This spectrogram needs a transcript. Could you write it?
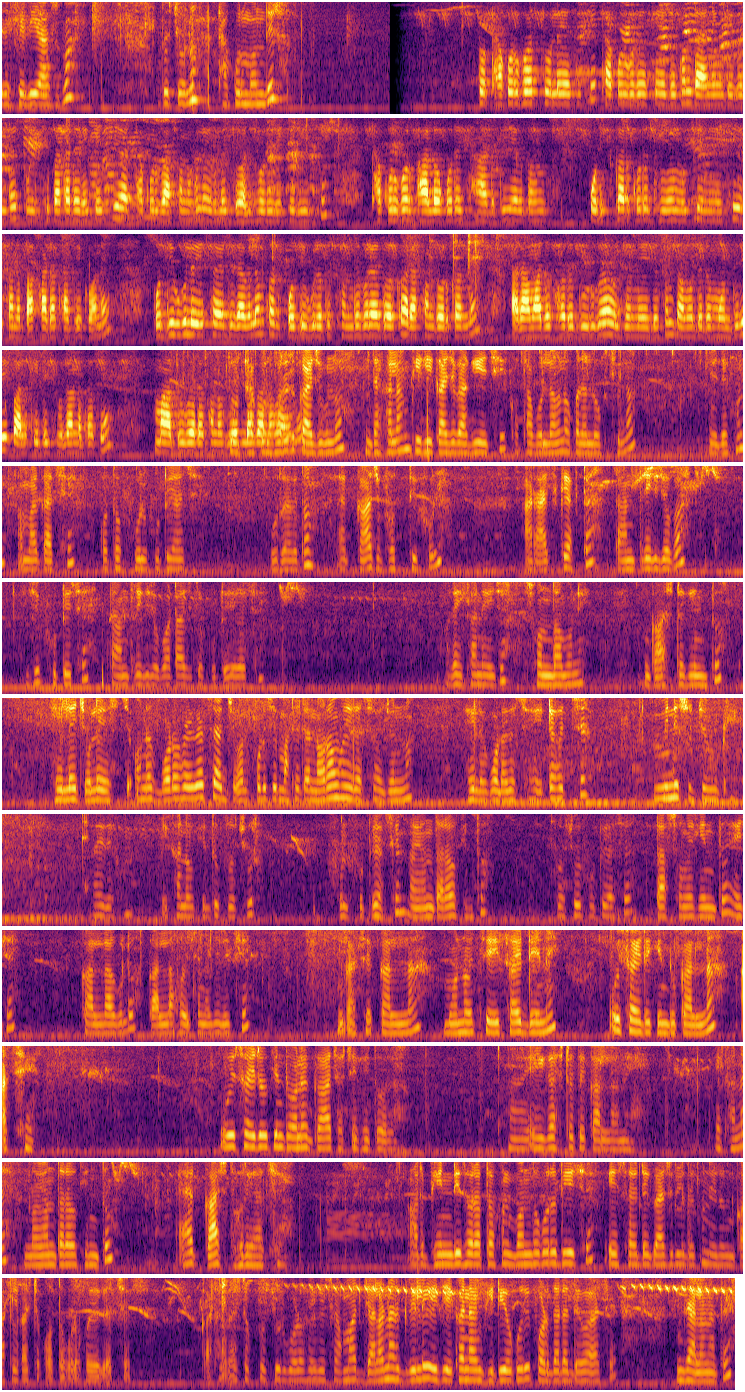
রেখে দিয়ে আসব। তো চলুন ঠাকুর মন্দির। তো ঠাকুর ঘর চলে এসেছি। ঠাকুর ঘরে এসে দেখুন ডাইনিং টেবিলটা তুলসী পাতাটা রেখেছি আর ঠাকুর বাসনগুলো এগুলো জল ঝরে রেখে দিয়েছি। ঠাকুর ঘর ভালো করে ঝাড় দিয়ে একদম পরিষ্কার করে ধুয়ে মুছিয়ে নিয়েছি এখানে পাখাটা থাকে কনে। প্রদীপগুলো এই সাইডে রাখলাম কারণ প্রদীপগুলো তো সন্ধ্যেবেলায় দরকার এখন দরকার নেই। আর আমাদের ঘরে দুর্গা ওই জন্য এই দেখুন আমাদের মন্দিরে পালকিতে ঝোলানো থাকে। মা দুর্গার এখনও গেট লাগানো ঘরের কাজগুলো দেখালাম কি কী কাজ বাগিয়েছি কথা বললাম না ওখানে লোক ছিল। এই দেখুন আমার গাছে কত ফুল ফুটে আছে পুরো একদম এক গাছ ভর্তি ফুল। আর আজকে একটা তান্ত্রিক জবা এই যে ফুটেছে তান্ত্রিক জবাটা আজকে ফুটে গেছে। আর এখানে এই যে সন্ধ্যামণি গাছটা কিন্তু হেলে চলে এসছে। অনেক বড় হয়ে গেছে আর জল পড়েছে, মাটিটা নরম হয়ে গেছে, ওই জন্য হেলে পড়ে গেছে। এটা হচ্ছে মিনি সূর্যমুখী। এই দেখুন, এখানেও কিন্তু প্রচুর ফুল ফুটে আছে, নয়নতারাও কিন্তু প্রচুর ফুটে আছে। তার সঙ্গে কিন্তু এই যে কাল্লাগুলো, কাল্লা হয়েছে নাকি দেখি? গাছে কাল্লা, মনে হচ্ছে এই সাইডে নেই, ওই সাইডে কিন্তু কাল্লা আছে। ওই সাইডেও কিন্তু অনেক গাছ আছে ভিতরে। হ্যাঁ এই গাছটাতে কাল্লা নেই। এখানে নয়নতারাও কিন্তু এক গাছ ধরে আছে। আর ভেন্ডি ধরা তো এখন বন্ধ করে দিয়েছে। এই সাইডে গাছগুলো দেখুন, এই দেখুন কাঁঠাল গাছটা কত বড় হয়ে গেছে। কাঁঠাল গাছটা প্রচুর বড় হয়ে গেছে। আমার জ্বালানার গ্রিলে, এই যে এখানে আমি ভিডিও করি, পর্দাটা দেওয়া আছে জ্বালানাতে।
